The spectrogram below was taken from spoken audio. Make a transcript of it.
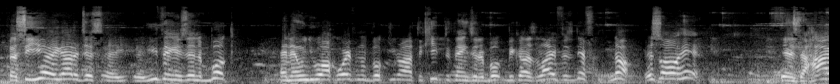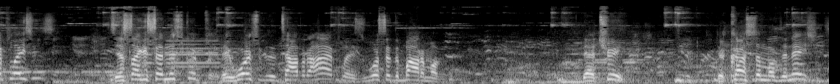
Because see, you ain't got to just, uh, you think it's in the book, and then when you walk away from the book, you don't have to keep the things in the book because life is different. No, it's all here. There's the high places, just like it said in the scripture. They worship at the top of the high places. What's at the bottom of it? That tree. The custom of the nations.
